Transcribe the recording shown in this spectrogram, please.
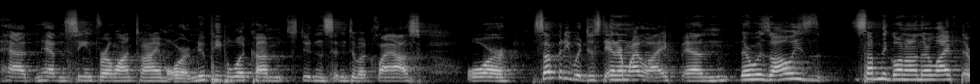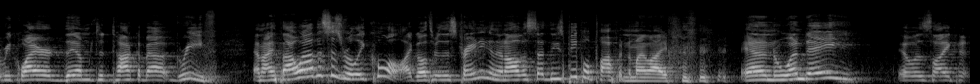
had, hadn't seen for a long time, or new people would come, students into a class, or somebody would just enter my life, and there was always something going on in their life that required them to talk about grief. And I thought, wow, this is really cool. I go through this training, and then all of a sudden, these people pop into my life. and one day, it was like,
